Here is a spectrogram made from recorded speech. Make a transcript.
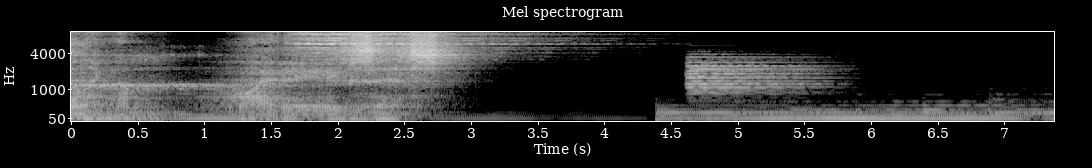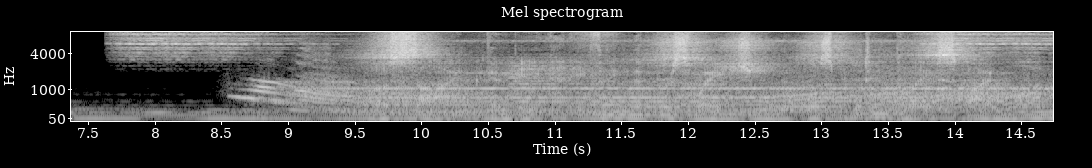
telling them why they exist? A sign can be anything that persuades you was put in place by one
